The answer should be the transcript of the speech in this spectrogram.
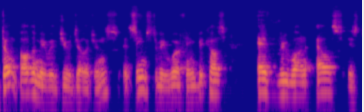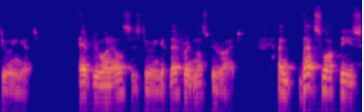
don't bother me with due diligence. It seems to be working because everyone else is doing it. Everyone else is doing it. Therefore, it must be right. And that's what these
